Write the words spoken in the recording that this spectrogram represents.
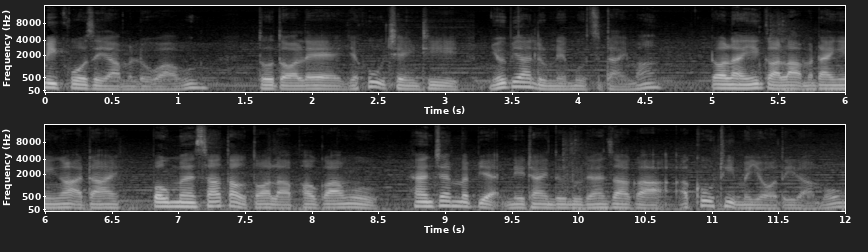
မိခိုးစရာမလိုပါဘူး။သို့တော်လည်းယခုအချိန်ထိမြို့ပြလူနေမှုစတိုင်မှာတော်လန်ရေးကာလမတိုင်ခင်ကအတိုင်းပုံမှန်စားတောက်သွားလာဖောက်ကားမှု ဟန်ချက်မပြတ်နေထိုင်သူလူဒန်းစားကအခုထိမလျော်သေးတာမို့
